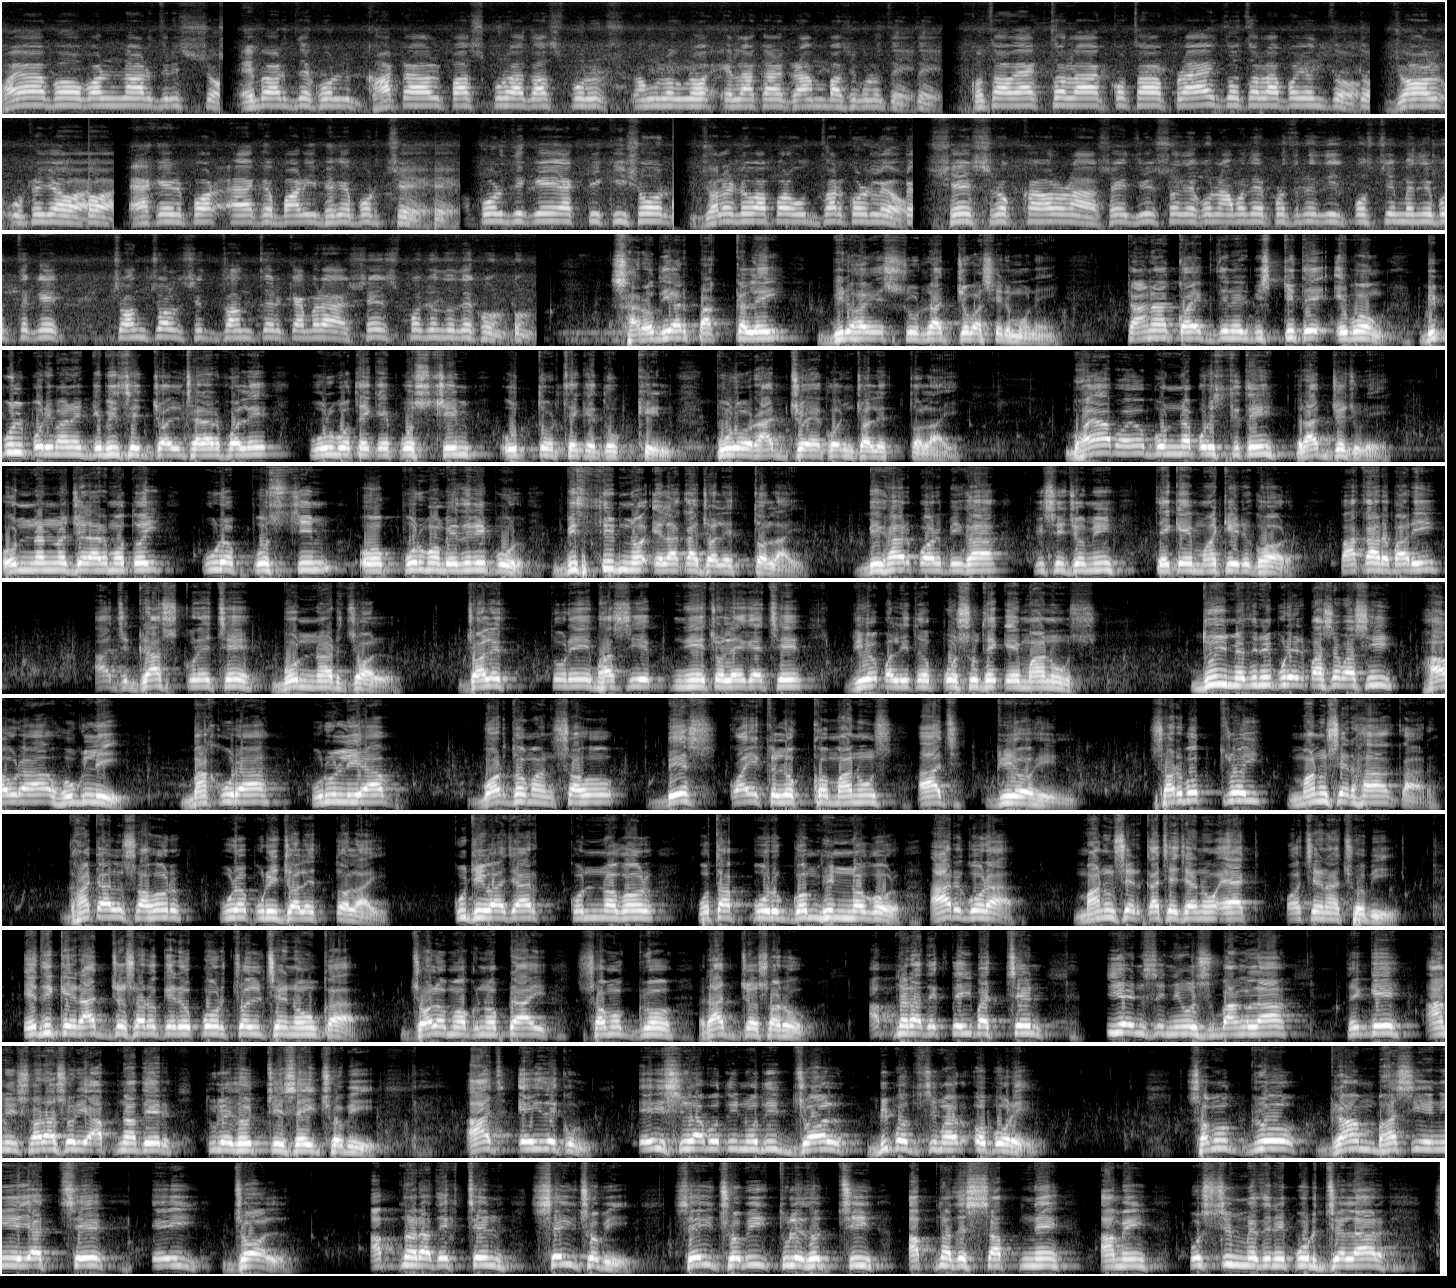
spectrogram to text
ভয়াবহ বন্যার দৃশ্য। এবার দেখুন ঘাটাল, পাঁশকুড়া, দাসপুর সংলগ্ন এলাকার গ্রামবাসীগুলোতে। কোথাও একতলা, কোথাও প্রায় দোতলা পর্যন্ত জল উঠে যাওয়া। একের পর এক বাড়ি ভেঙে পড়ছে। অপরদিকে একটি কিশোর জলে ডোবা পর উদ্ধার করলেও শেষ রক্ষা হলো না। সেই দৃশ্য দেখুন আমাদের প্রতিনিধি পশ্চিম মেদিনীপুর থেকে চঞ্চল সিদ্ধান্তের ক্যামেরা শেষ পর্যন্ত দেখুন। শারদীয়ার পাককালেই বিরহে সুর রাজ্যবাসীর মনে। টানা কয়েকদিনের বৃষ্টিতে এবং বিপুল পরিমাণে ডিভিসির জল ছাড়ার ফলে পূর্ব থেকে পশ্চিম, উত্তর থেকে দক্ষিণ, পুরো রাজ্য এখন জলের তলায়। ভয়াবহ বন্যা পরিস্থিতি রাজ্য জুড়ে। অন্যান্য জেলার মতোই পুরো পশ্চিম ও পূর্ব মেদিনীপুর বিস্তীর্ণ এলাকা জলের তলায়। বিঘার পর বিঘা কৃষি জমি থেকে মাটির ঘর, পাকার বাড়ি আজ গ্রাস করেছে বন্যার জল। জলের তোরে ভাসিয়ে নিয়ে চলে গেছে গৃহপালিত পশু থেকে মানুষ। দুই মেদিনীপুরের পাশাপাশি হাওড়া, হুগলি, বাঁকুড়া, পুরুলিয়া, বর্ধমান সহ বেশ কয়েক লক্ষ মানুষ আজ গৃহহীন। সর্বত্রই মানুষের হাহাকার। ঘাটাল শহর পুরোপুরি জলের তলায়। কুটিবাজার, কোন্নগর, প্রতাপপুর, গম্ভীরনগর, আর গোড়া মানুষের কাছে যেন এক অচেনা ছবি। এদিকে রাজ্য সড়কের ওপর চলছে নৌকা। জলমগ্ন প্রায় সমগ্র রাজ্য সড়ক। আপনারা দেখতেই পাচ্ছেন ইএনসি নিউজ বাংলা থেকে আমি সরাসরি আপনাদের তুলে ধরছি সেই ছবি। আজ এই দেখুন, এই শিলাবতী নদীর জল বিপদসীমার ওপরে। সমগ্র গ্রাম ভাসিয়ে নিয়ে যাচ্ছে এই জল। আপনারা দেখছেন সেই ছবি। সেই ছবি তুলে ধরছি আপনাদের সামনে আমি পশ্চিম মেদিনীপুর জেলার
